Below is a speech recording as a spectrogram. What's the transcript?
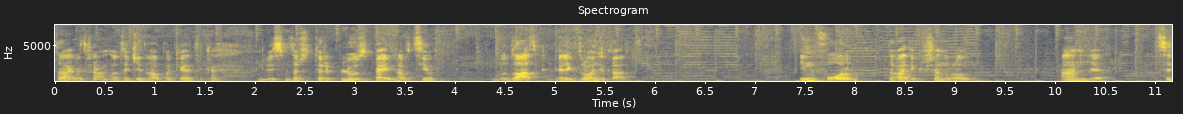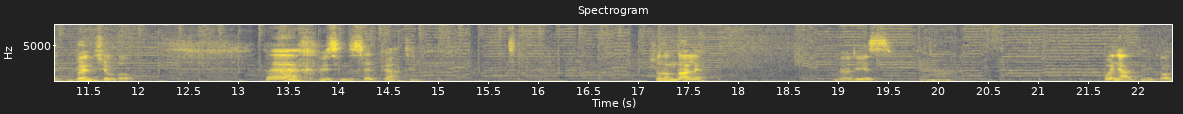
Так, відкриваємо отакі два пакетика. 84 плюс 5 гравців. Будь ласка, електронні карти. Інформ. Давайте Кришан Роналду. Англія. Це Бен Чилвелл. Ех, 85-й. Що там далі? Лоріс. Ну, Понятненько.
